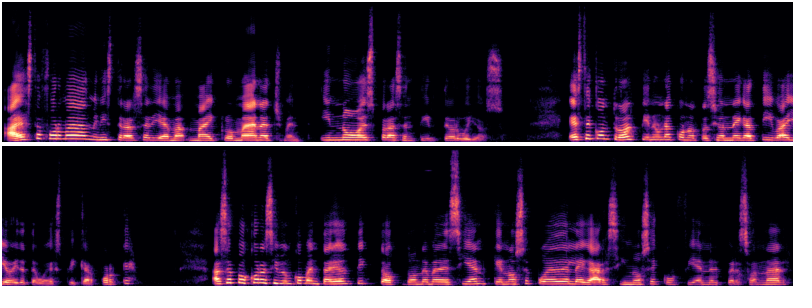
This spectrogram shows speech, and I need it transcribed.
A esta forma de administrar se llama micromanagement y no es para sentirte orgulloso. Este control tiene una connotación negativa y ahorita te voy a explicar por qué. Hace poco recibí un comentario en TikTok donde me decían que no se puede delegar si no se confía en el personal.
